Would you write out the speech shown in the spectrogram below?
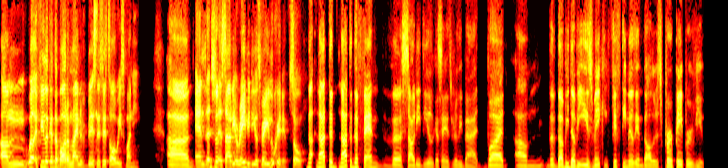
Um, well, if you look at the bottom line of business, it's always money. Uh, and the, so, the, Saudi Arabia deal is very lucrative. So not not to not to defend the Saudi deal because it's really bad, but um, the WWE is making fifty million dollars per pay per view,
